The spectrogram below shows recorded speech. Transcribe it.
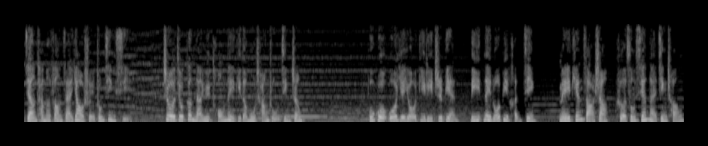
将它们放在药水中浸洗，这就更难于同内地的牧场主竞争。不过我也有地利之便，离内罗毕很近，每天早上可送鲜奶进城。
